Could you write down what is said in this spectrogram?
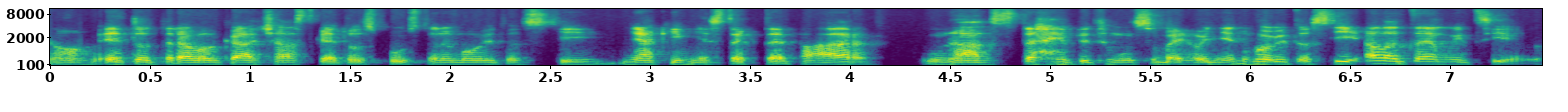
No, je to teda velká částka, je to spoustu nemovitostí, v nějakých městech to je pár, u nás tady by to muselo být hodně nemovitostí, ale to je můj cíl.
